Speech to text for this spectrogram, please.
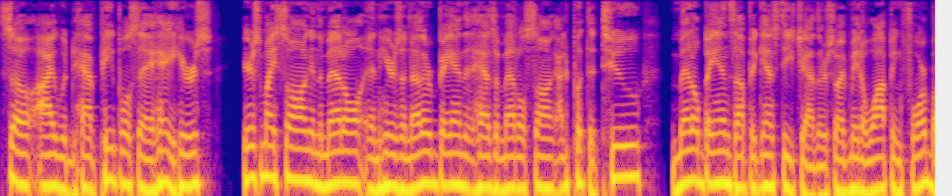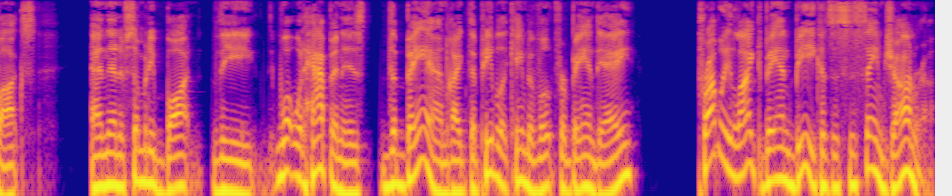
So I would have people say, "Hey, here's here's my song in the metal, and here's another band that has a metal song." I'd put the two metal bands up against each other, so I've made a whopping four bucks. And then if somebody bought the, what would happen is the band, like the people that came to vote for band A, probably liked band B because it's the same genre.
